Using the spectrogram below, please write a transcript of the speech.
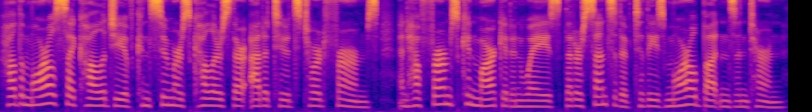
how the moral psychology of consumers colors their attitudes toward firms, and how firms can market in ways that are sensitive to these moral buttons in turn.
